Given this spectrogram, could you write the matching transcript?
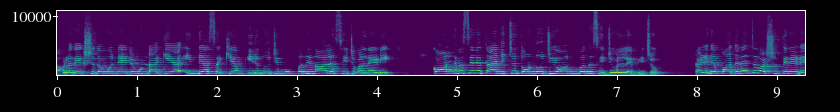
അപ്രതീക്ഷിത മുന്നേറ്റം ഉണ്ടാക്കിയ ഇന്ത്യ സഖ്യം ഇരുന്നൂറ്റി മുപ്പത്തിനാല് സീറ്റുകൾ നേടി. കോൺഗ്രസിന് തനിച്ച് തൊണ്ണൂറ്റി ഒൻപത് സീറ്റുകൾ ലഭിച്ചു. കഴിഞ്ഞ പതിനഞ്ച് വർഷത്തിനിടെ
